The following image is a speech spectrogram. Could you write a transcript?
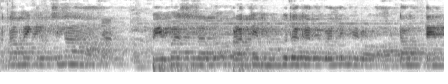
అన్న మీకు ఇచ్చిన పేపర్స్లలో ప్రతి ముగ్గు దగ్గరికి వెళ్ళి మీరు అవుట్ ఆఫ్ టెన్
